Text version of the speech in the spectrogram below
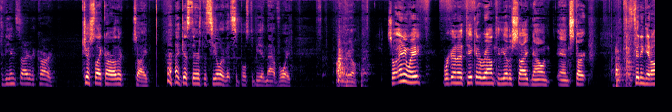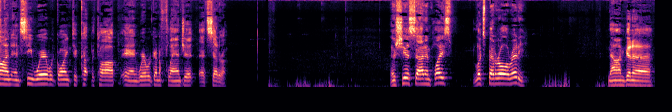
to the inside of the card. Just like our other side. I guess there's the sealer that's supposed to be in that void. Unreal. So anyway, we're going to take it around to the other side now and, and start fitting it on and see where we're going to cut the top and where we're going to flange it, etc. There she is sat in place. Looks better already. Now I'm going to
